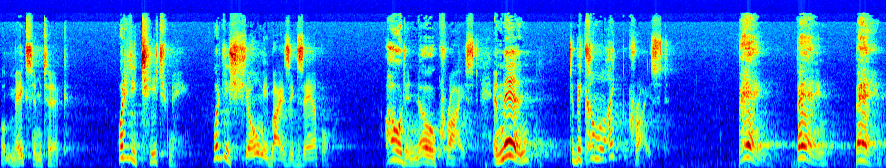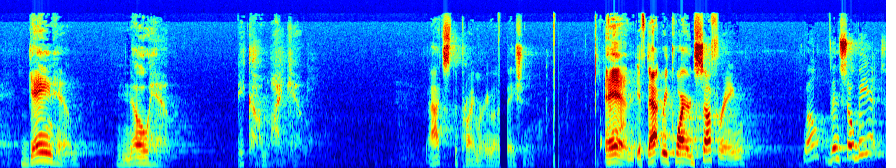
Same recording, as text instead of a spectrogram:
What makes Him tick? What did he teach me? What did he show me by his example? Oh, to know Christ. And then to become like Christ. Bang, bang, bang. Gain him, know him, become like him. That's the primary motivation. And if that required suffering, well, then so be it.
